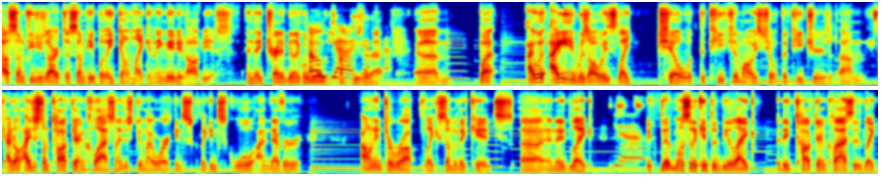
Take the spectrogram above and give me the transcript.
how some teachers are to some people they don't like, and they made it obvious, and they try to be like, oh, no, Oh yeah, yeah, that. yeah. Um, but I would, I was always like chill with the teacher. I'm always chill with the teachers. Um, I don't, I just don't talk during class, and I just do my work. And like in school, I'm never, I don't interrupt like some of the kids. Uh, and they'd like Yeah. like the, most of the kids would be like they talk during class they'd, like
